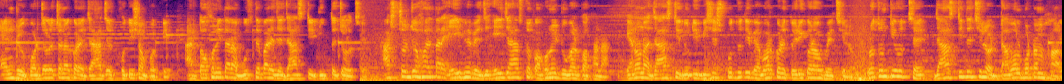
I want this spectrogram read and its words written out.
অ্যান্ড্রু পর্যালোচনা করে জাহাজের ক্ষতি সম্পর্কে, আর তখনই তারা বুঝতে পারে যে জাহাজটি ডুবতে চলছে। আশ্চর্য হয় তারা এই ভেবে যে এই জাহাজ তো কখনোই ডুবার কথা না, কেননা জাহাজটি দুটি বিশেষ পদ্ধতি ব্যবহার করে তৈরি করা হয়েছিল। প্রথমটি হচ্ছে, জাহাজটিতে ছিল ডাবল বটম হাল।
